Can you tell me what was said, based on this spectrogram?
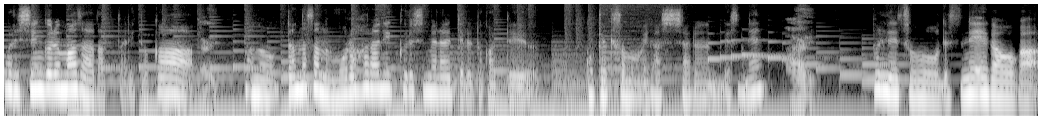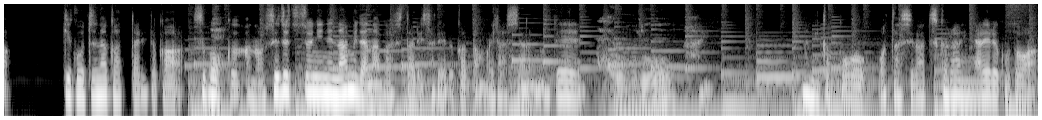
ぱりシングルマザーだったりとか、はい、あの旦那さんのモラハラに苦しめられてるとかっていうお客様もいらっしゃるんですね。はい、やっぱりそうですね、笑顔がぎこちなかったりとか、すごくあ。の施術中にね、涙流したりされる方もいらっしゃるので、なるほど。はい、何かこう、私が力になれることは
